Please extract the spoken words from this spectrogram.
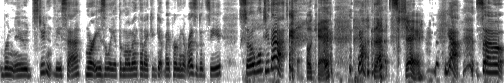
renewed student visa more easily at the moment than I could get my permanent residency. So we'll do that. Okay. yeah. That's sure. yeah. So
